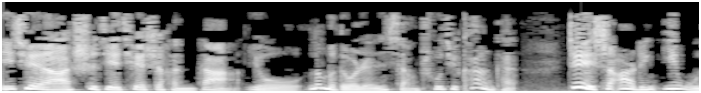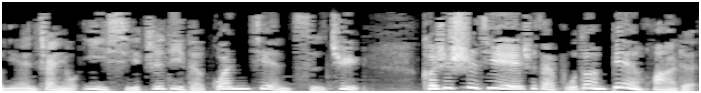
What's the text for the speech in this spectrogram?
的确啊，世界确实很大，有那么多人想出去看看，这也是二零一五年占有一席之地的关键词句。可是世界是在不断变化着，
